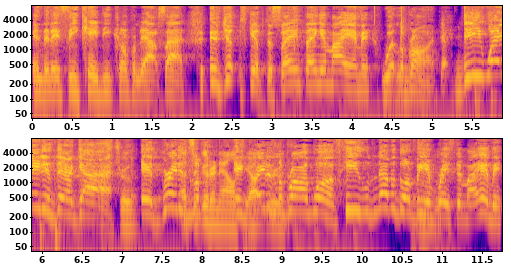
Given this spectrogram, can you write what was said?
And then they see KD come from the outside. It's just, Skip, the same thing in Miami with LeBron. Yep. D Wade is their guy. True. As great That's as, Le- a good analogy. as, great as LeBron was, he was never going to be mm-hmm. embraced in Miami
